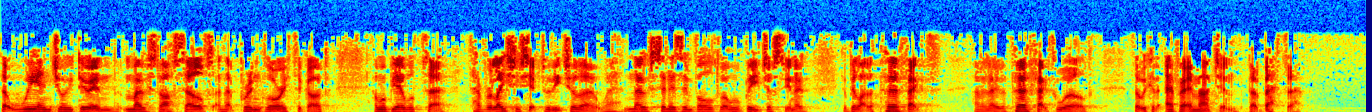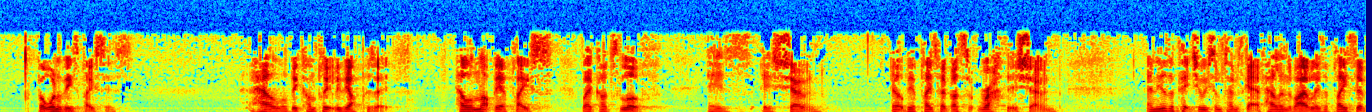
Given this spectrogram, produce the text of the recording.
that we enjoy doing most ourselves and that bring glory to God. And we'll be able to, to have relationships with each other where no sin is involved, where we'll be just, you know, it'll be like the perfect, I don't know, the perfect world that we could ever imagine, but better. But one of these places, hell will be completely the opposite. Hell will not be a place where God's love is, is shown. It'll be a place where God's wrath is shown. And the other picture we sometimes get of hell in the Bible is a place of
